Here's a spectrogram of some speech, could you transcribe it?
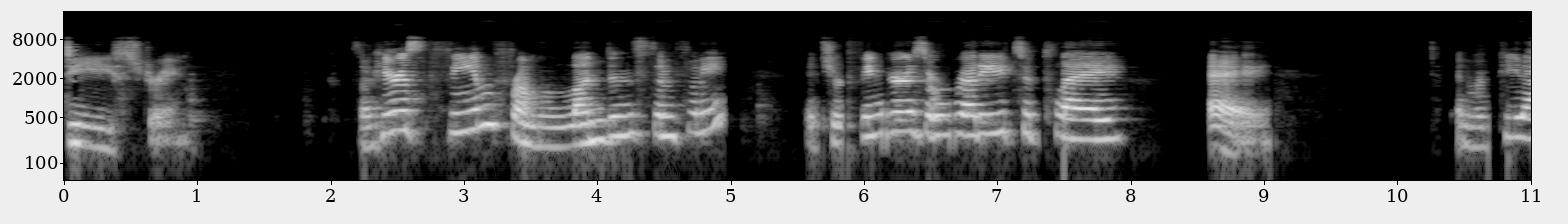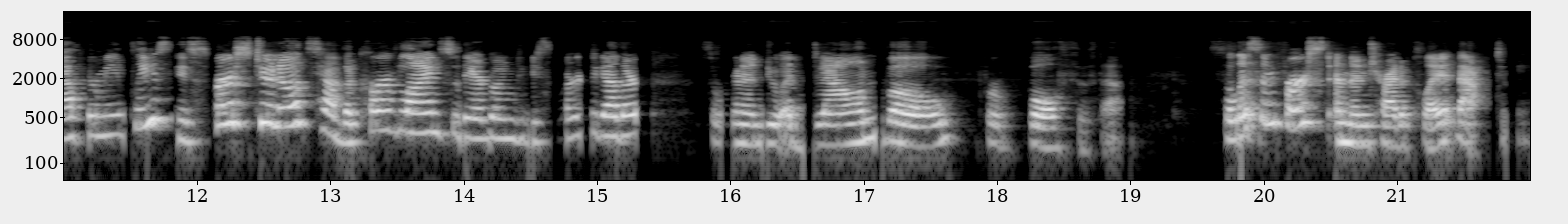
D string. So here's theme from London Symphony. Get your fingers ready to play A and repeat after me, please. These first two notes have the curved line, so they are going to be slurred together. So we're going to do a down bow for both of them. So listen first and then try to play it back to me.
